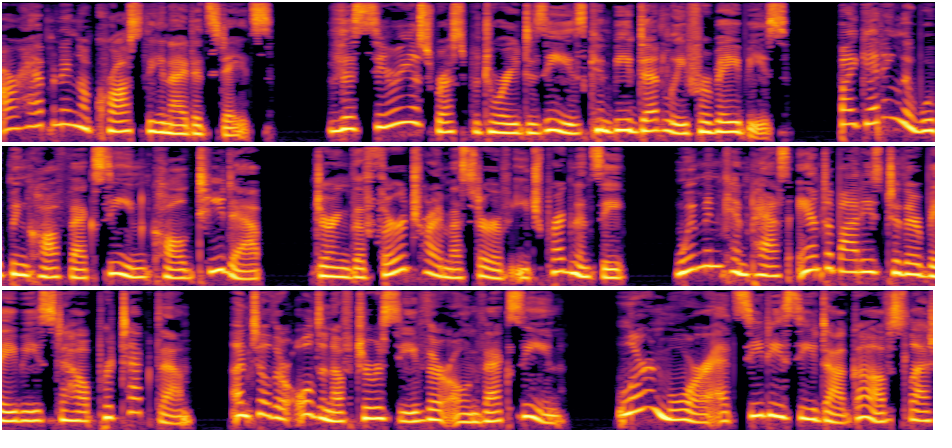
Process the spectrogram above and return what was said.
are happening across the United States. This serious respiratory disease can be deadly for babies. By getting the whooping cough vaccine called Tdap during the third trimester of each pregnancy, women can pass antibodies to their babies to help protect them until they're old enough to receive their own vaccine. Learn more at cdc.gov slash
